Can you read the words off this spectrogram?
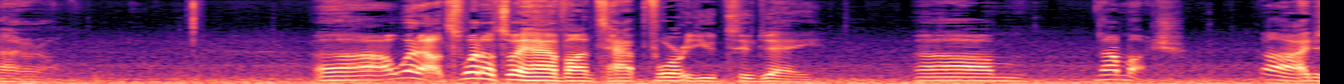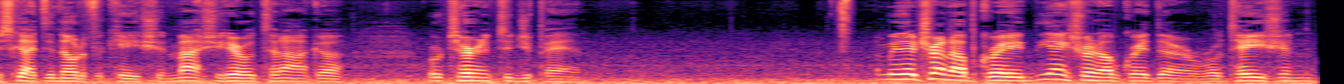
I don't know. Uh, what else? What else do I have on tap for you today? Um, not much. Uh, I just got the notification. Masahiro Tanaka returning to Japan. I mean, they're trying to upgrade. The Yanks trying to upgrade their rotation.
